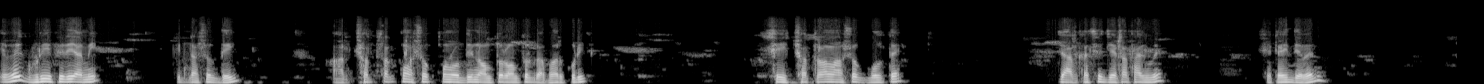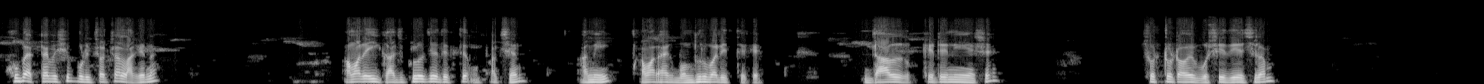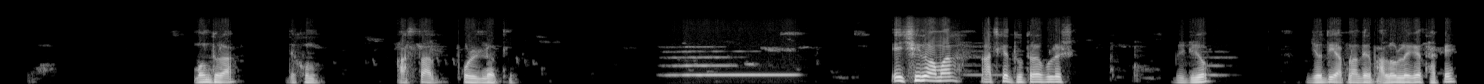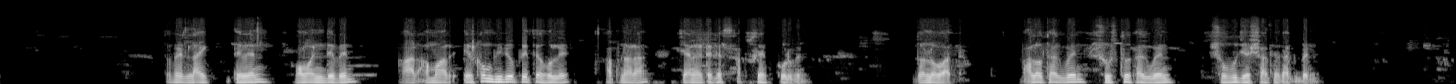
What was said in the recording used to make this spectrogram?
এভাবে ঘুরিয়ে ফিরিয়ে আমি কীটনাশক দিই আর ছত্রাকনাশক পনেরো দিন অন্তর অন্তর ব্যবহার করি। সেই ছত্রাকনাশক বলতে যার কাছে যেটা থাকবে সেটাই দেবেন। খুব একটা বেশি পরিচর্যা লাগে না। আমার এই গাছগুলো যে দেখতে পাচ্ছেন, আমি আমার এক বন্ধুর বাড়ির থেকে ডাল কেটে নিয়ে এসে ছোট্ট টবে বসিয়ে দিয়েছিলাম। বন্ধুরা, দেখুন আস্থার পরিণতি। এই ছিল আমার আজকে ধুতরা ভিডিও। যদি আপনাদের ভালো লেগে থাকে তবে লাইক দেবেন কমেন্ট দেবেন, আর আমার এরকম ভিডিও পেতে হলে আপনারা চ্যানেলটাকে সাবস্ক্রাইব করবেন। ধন্যবাদ। ভালো থাকবেন, সুস্থ থাকবেন, সবুজের সাথে থাকবেন।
